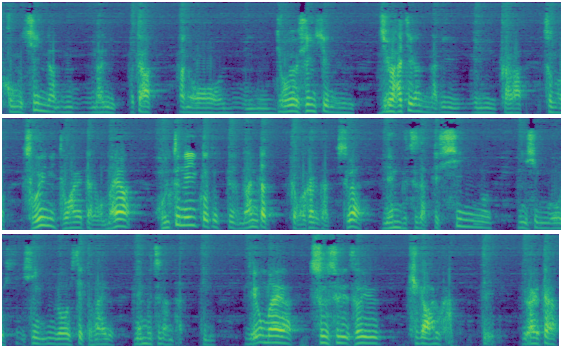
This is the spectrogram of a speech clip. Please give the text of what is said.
この親鸞なり、また、あの、浄土真宗の十八眼なりから、その、そういうふうに問われたら、お前は本当にいいことってのは何だかわかるかそれは念仏だって、真の、に信号し、信号して唱える念仏なんだっていう。で、お前は、そうする、そういう気があるかって言われたら、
